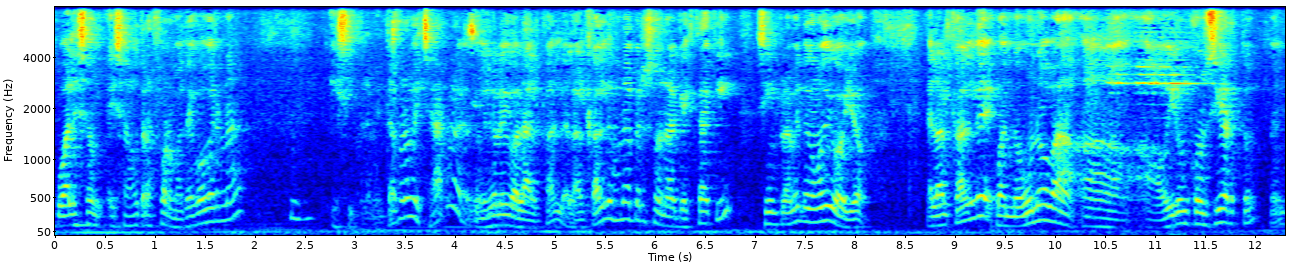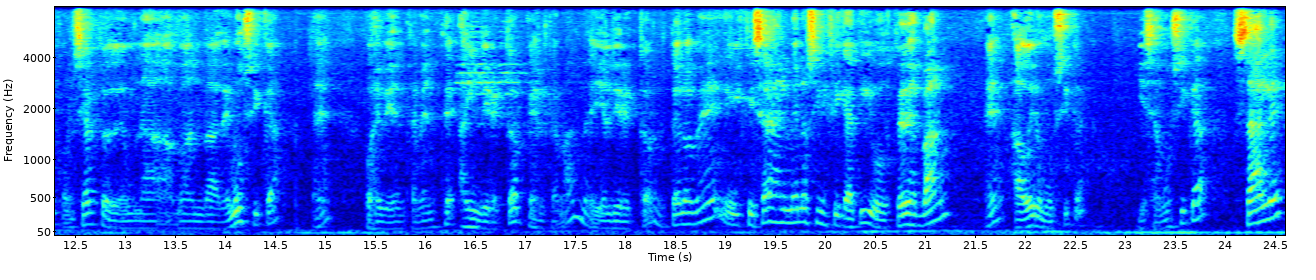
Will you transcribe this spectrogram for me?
cuáles son esas otras formas de gobernar y simplemente aprovecharla. Yo le digo al alcalde, el alcalde es una persona que está aquí, simplemente como digo yo, el alcalde cuando uno va a, oír un concierto, ¿eh? un concierto de una banda de música, ¿eh? pues evidentemente hay un director que es el que manda y el director usted lo ve y quizás es el menos significativo. Ustedes van ¿eh? a oír música y esa música sale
